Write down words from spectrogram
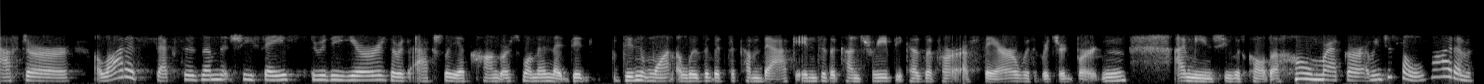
after a lot of sexism that she faced through the years. There was actually a congresswoman that did didn't want Elizabeth to come back into the country because of her affair with Richard Burton. I mean, she was called a homewrecker. I mean, just a lot of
